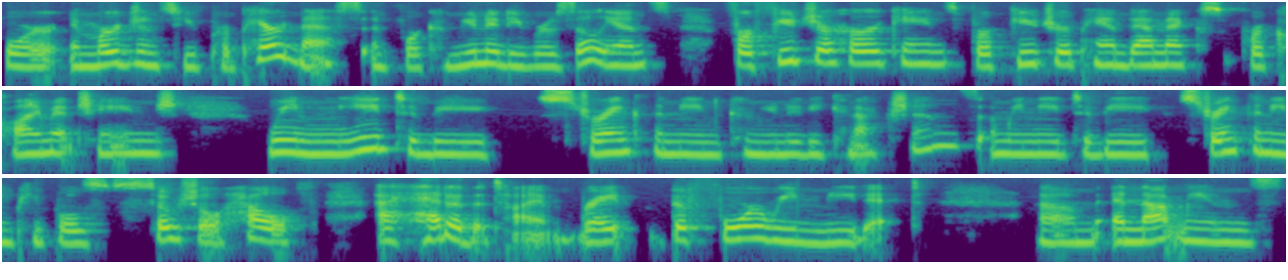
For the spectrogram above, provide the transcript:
for emergency preparedness and for community resilience, for future hurricanes, for future pandemics, for climate change, we need to be strengthening community connections and we need to be strengthening people's social health ahead of the time, right? Before we need it. Um, and that means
